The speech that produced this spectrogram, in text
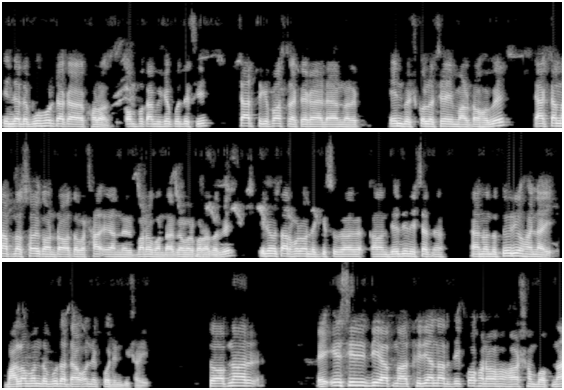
এটা বহু টাকা খরচ। কমপক্ষে আমি হিসেব করে দেখছি চার থেকে পাঁচ লাখ টাকা এটা আপনার ইনভেস্ট করলে সেই মালটা হবে। একটা না আপনার ছয় ঘণ্টা অথবা বারো ঘণ্টা ব্যবহার করা যাবে। এটা তারপরে অনেক কিছু কারণ যে জিনিসটা আনন্দ তৈরি হয় নাই, ভালো মন্দ বোঝাটা অনেক কঠিন বিষয়। তো আপনার এই এসি দিয়ে আপনার ফ্রি এনার্জি কখনো হওয়া সম্ভব না।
